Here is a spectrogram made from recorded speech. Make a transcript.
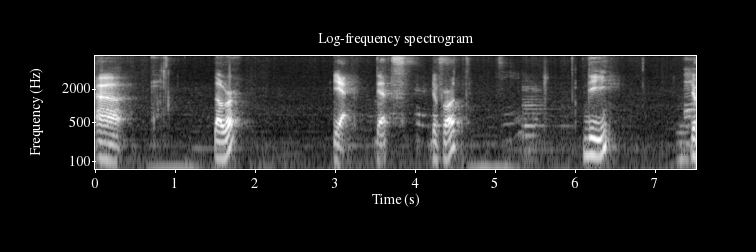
Uh, lower. Yeah, that's the fourth. D. The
